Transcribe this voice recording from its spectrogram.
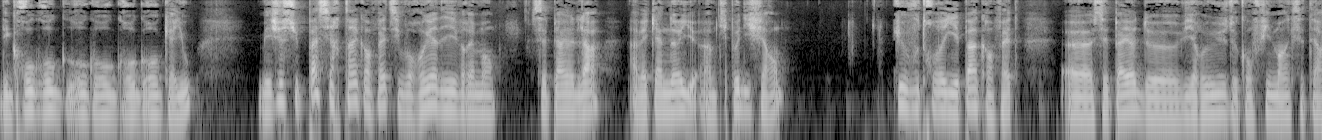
des gros, gros, gros, gros, gros, gros cailloux. Mais je suis pas certain qu'en fait, si vous regardez vraiment cette période-là avec un œil un petit peu différent, que vous trouveriez pas qu'en fait, euh, cette période de virus, de confinement, etc.,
